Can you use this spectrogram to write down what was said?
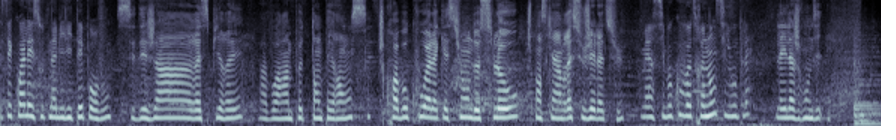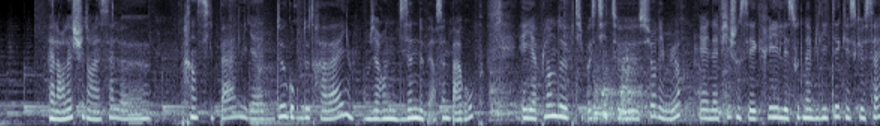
c'est quoi les soutenabilités pour vous C'est déjà respirer, avoir un peu de tempérance. Je crois beaucoup à la question de slow. Je pense qu'il y a un vrai sujet là-dessus. Merci beaucoup. Votre nom, s'il vous plaît Leïla Jrondi. Alors là, je suis dans la salle euh, principale. Il y a deux groupes de travail, environ une dizaine de personnes par groupe. Et il y a plein de petits post-it euh, sur les murs. Il y a une affiche où c'est écrit les soutenabilités, qu'est-ce que c'est?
